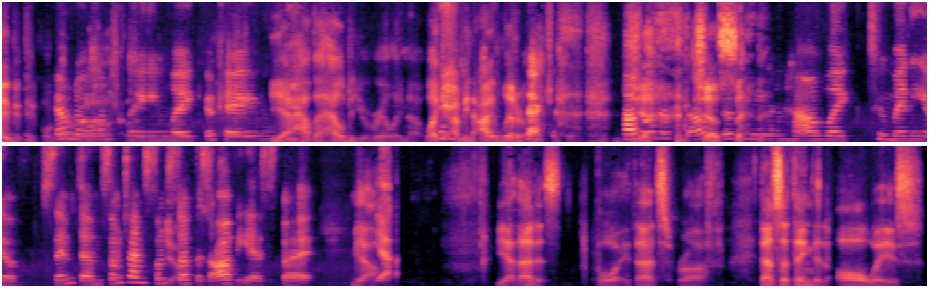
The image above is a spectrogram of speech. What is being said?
maybe people i don't know i'm of. clean like okay Yeah, mm. how the hell do you really know? Like, I mean, I literally Exactly. half ju- of the stuff just doesn't even have like too many of symptoms sometimes some Yeah. stuff is obvious but yeah, Yeah. yeah. That is, boy, that's rough. That's the thing that always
